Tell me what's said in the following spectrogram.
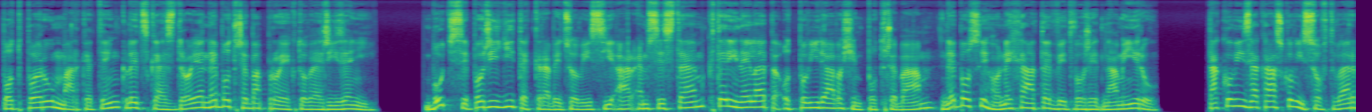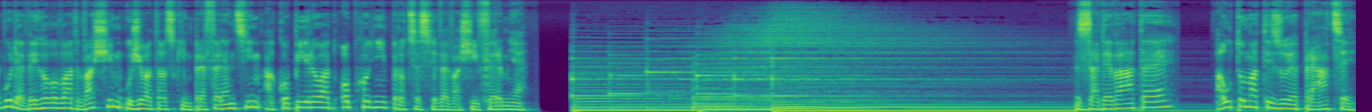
podporu, marketing, lidské zdroje nebo třeba projektové řízení. Buď si pořídíte krabicový CRM systém, který nejlépe odpovídá vašim potřebám, nebo si ho necháte vytvořit na míru. Takový zakázkový software bude vyhovovat vašim uživatelským preferencím a kopírovat obchodní procesy ve vaší firmě. Za deváté, automatizuje práci.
